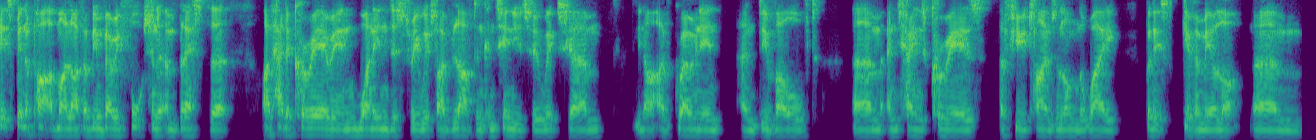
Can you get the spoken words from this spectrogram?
it's been a part of my life. I've been very fortunate and blessed that I've had a career in one industry which I've loved and continue to, which um, you know I've grown in and evolved um, and changed careers a few times along the way but it's given me a lot um,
